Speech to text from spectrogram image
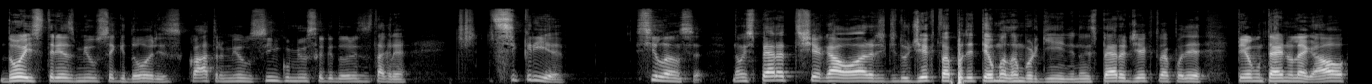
2, 3 mil seguidores, 4 mil, 5 mil seguidores no Instagram. Se cria, se lança. Não espera chegar a hora de, do dia que tu vai poder ter uma Lamborghini. Não espera o dia que tu vai poder ter um terno legal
